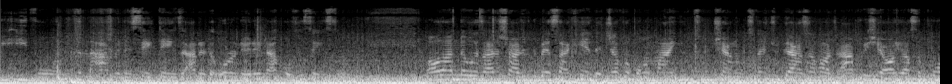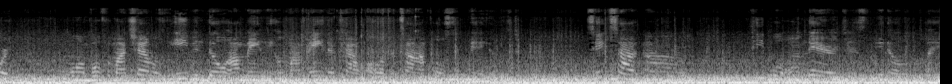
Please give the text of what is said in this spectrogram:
be evil and conniving and say things out of the ordinary they're not supposed to say so. All I know is I just try to do the best I can to jump up on my YouTube channel to let you guys know how I appreciate all y'all support on both of my channels, even though I'm mainly on my main account all the time posting videos. TikTok, um, people on there just, you know, like,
